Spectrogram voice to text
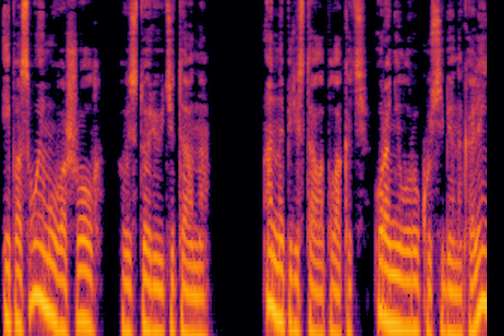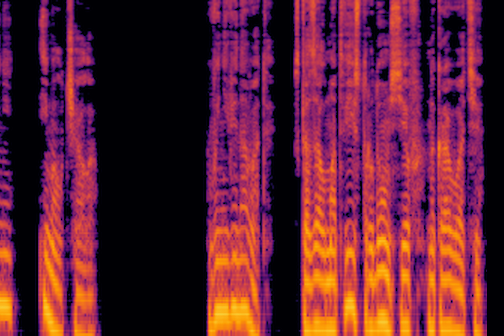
и по-своему вошел в историю Титана. Анна перестала плакать, уронила руку себе на колени и молчала. — Вы не виноваты, — сказал Матвей, с трудом сев на кровати. —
